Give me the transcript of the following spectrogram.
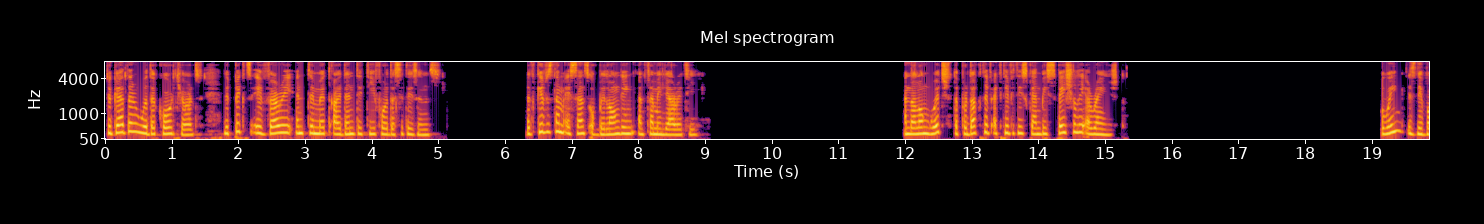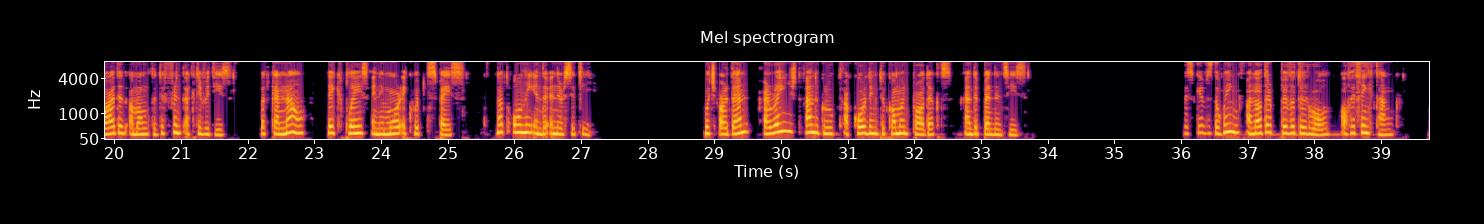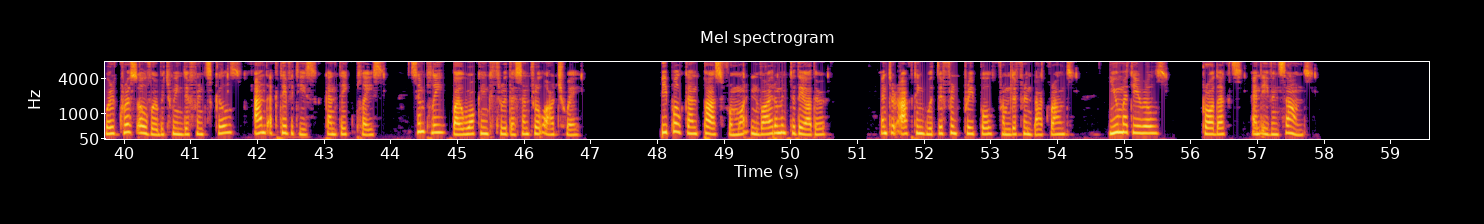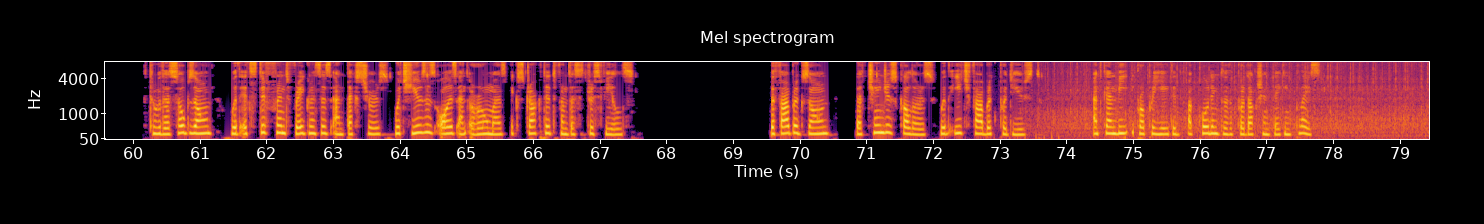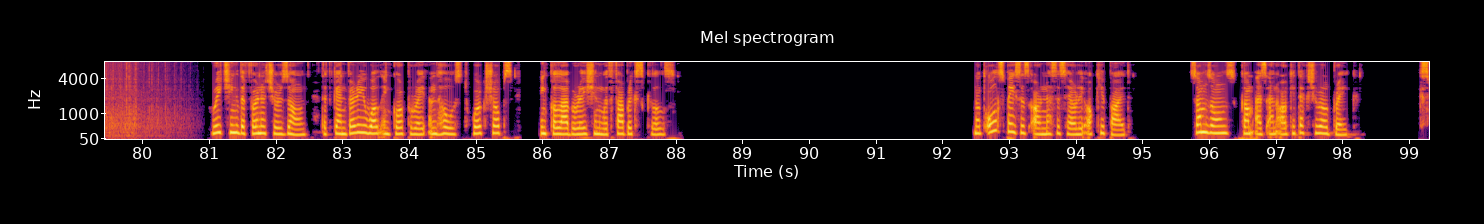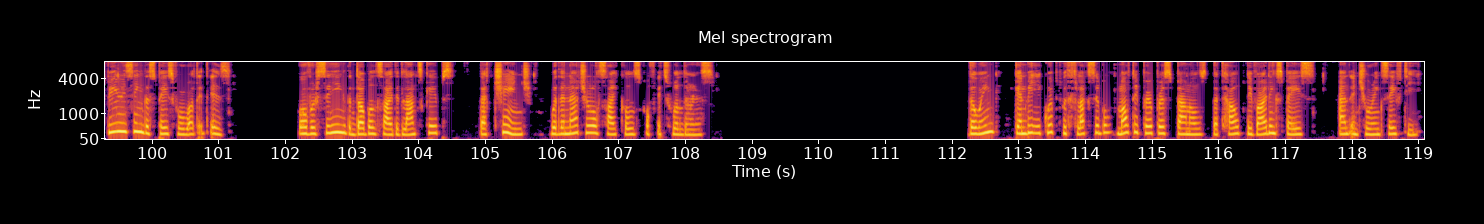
Together with the courtyards depicts a very intimate identity for the citizens. It gives them a sense of belonging and familiarity, and along which the productive activities can be spatially arranged. The wing is divided among the different activities that can now take place in a more equipped space, not only in the inner city, which are then arranged and grouped according to common products and dependencies. This gives the wing another pivotal role of a think tank, where crossover between different skills and activities can take place simply by walking through the central archway. People can pass from one environment to the other, interacting with different people from different backgrounds, new materials, products, and even sounds. Through the soap zone, with its different fragrances and textures, which uses oils and aromas extracted from the citrus fields. The fabric zone that changes colors with each fabric produced and can be appropriated according to the production taking place. Reaching the furniture zone that can very well incorporate and host workshops in collaboration with fabric skills. Not all spaces are necessarily occupied. Some zones come as an architectural break, experiencing the space for what it is overseeing the double-sided landscapes that change with the natural cycles of its wilderness. The wing can be equipped with flexible, multi-purpose panels that help dividing space and ensuring safety.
